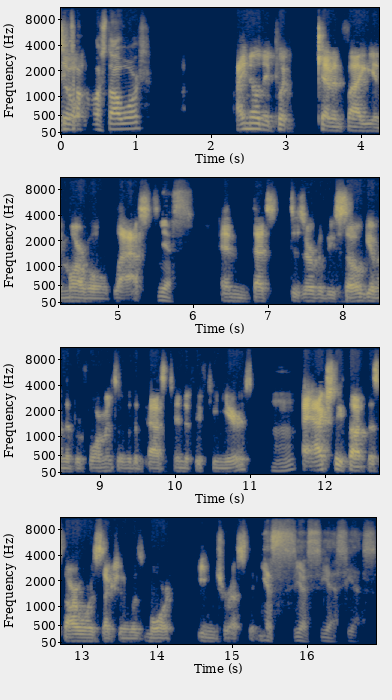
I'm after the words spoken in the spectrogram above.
They so about Star Wars. I know they put Kevin Feige and Marvel last. Yes and that's deservedly so given the performance over the past 10 to 15 years. Mm-hmm. I actually thought the Star Wars section was more interesting. Yes, yes, yes, yes.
